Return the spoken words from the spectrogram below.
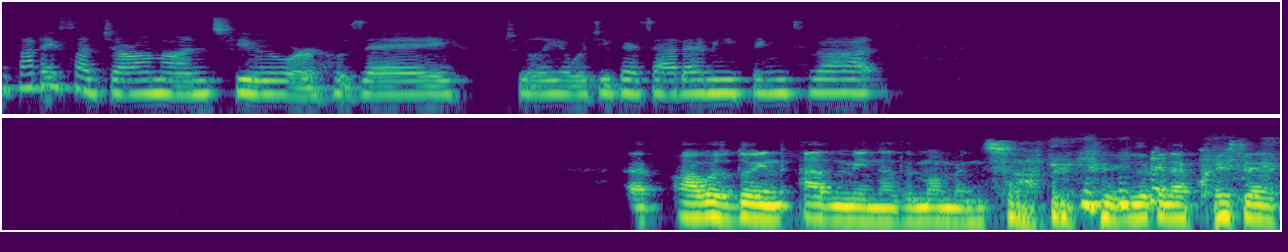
I thought I saw John on too, or Jose. Julia, would you guys add anything to that? Uh, I was doing admin at the moment, so looking at questions.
